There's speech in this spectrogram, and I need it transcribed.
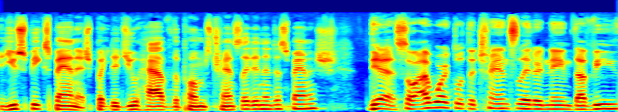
You speak Spanish, but did you have the poems translated into Spanish? Yeah, so I worked with a translator named David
